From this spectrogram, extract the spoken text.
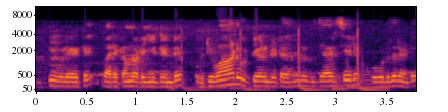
അടിപൊളിയായിട്ട് വരക്കാൻ തുടങ്ങിയിട്ടുണ്ട്. ഒരുപാട് കുട്ടികളുണ്ട് കേട്ടോ നമ്മൾ വിചാരിച്ചതിലും കൂടുതലുണ്ട്.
